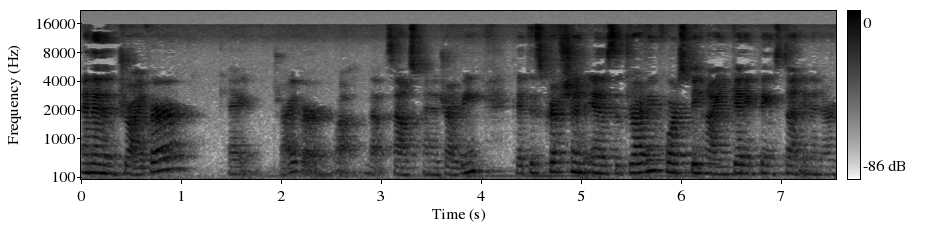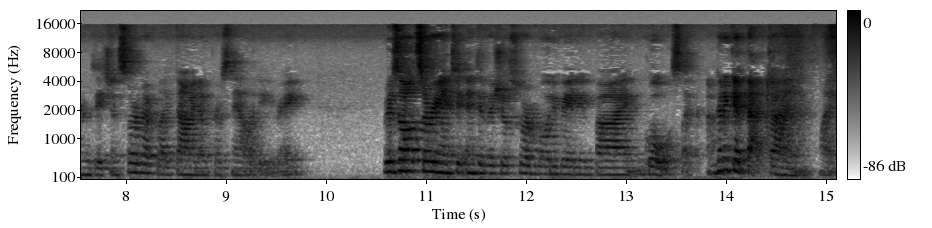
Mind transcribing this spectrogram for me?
And then the driver, okay, driver, well, that sounds kind of driving. Okay, description is the driving force behind getting things done in an organization, sort of like dominant personality, right? Results oriented individuals who are motivated by goals, like I'm gonna get that done, like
